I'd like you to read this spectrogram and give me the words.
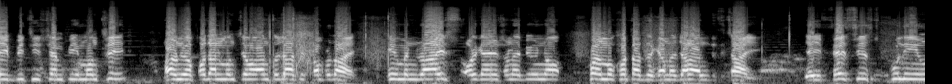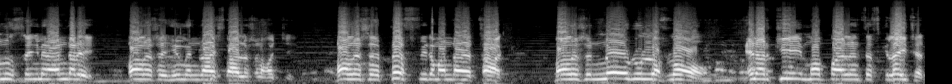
এই ব্রিটিশ এমপি মন্ত্রী, মাননীয় প্রধানমন্ত্রী এবং আন্তর্জাতিক সম্প্রদায় হিউম্যান রাইটস অর্গানাইজেশনের বিভিন্ন কর্মকর্তাদেরকে আমরা জানান দিতে চাই এই ফেসিস্ট খুনি ইউনুস রেজিমের আন্ডারে বাংলাদেশের হিউম্যান রাইটস ভায়োলেশন হচ্ছে। বাংলাদেশের প্রেস ফ্রিডম আন্ডার অ্যাটাক বাংলাদেশের no rule of law anarchy mob violence escalated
